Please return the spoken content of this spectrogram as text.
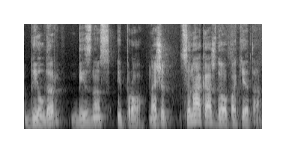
Builder, Бизнес и Pro. Значит, цена каждого пакета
